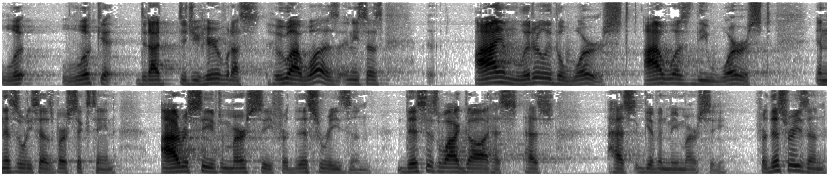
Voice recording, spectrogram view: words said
Look, look at did I did you hear what I who I was? And he says, I am literally the worst. I was the worst. And this is what he says, verse 16. I received mercy for this reason. This is why God has has has given me mercy. For this reason,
